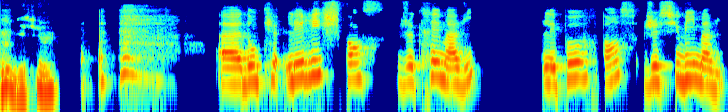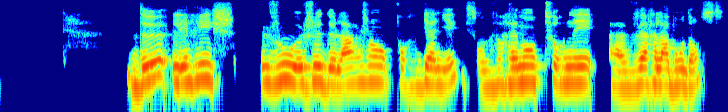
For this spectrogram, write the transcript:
Oui, bien sûr. euh, donc, les riches pensent je crée ma vie, les pauvres pensent je subis ma vie. Deux, les riches jouent au jeu de l'argent pour gagner. Ils sont vraiment tournés euh, vers l'abondance.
